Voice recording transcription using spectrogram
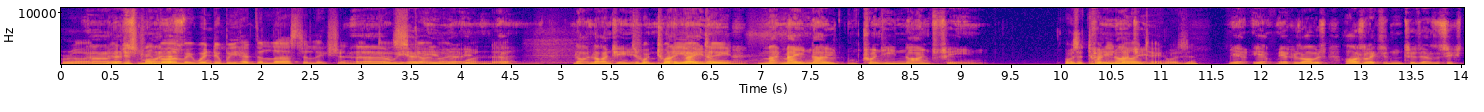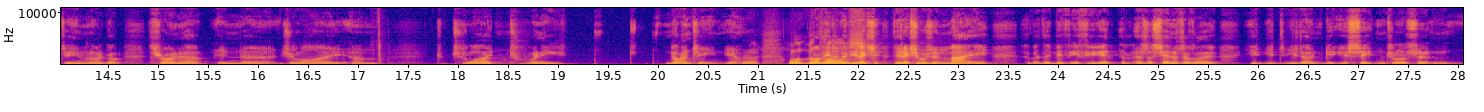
Right. uh, now, just my- remind me, when did we have the last election that Uh, uh, we had in, uh, in, won? uh, Uh, Ni- 19, Tw- May- May, 2018. no, May, no, 2019. was it 2019. 2019, was it? Yeah, yeah, yeah. Because I was I was elected in 2016, and I got thrown out in uh, July um, t- July 2019. Yeah. Right. Well, the Well, the, polls... the election the election was in May, but the, if, if you get as a senator though, you, you you don't get your seat until a certain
